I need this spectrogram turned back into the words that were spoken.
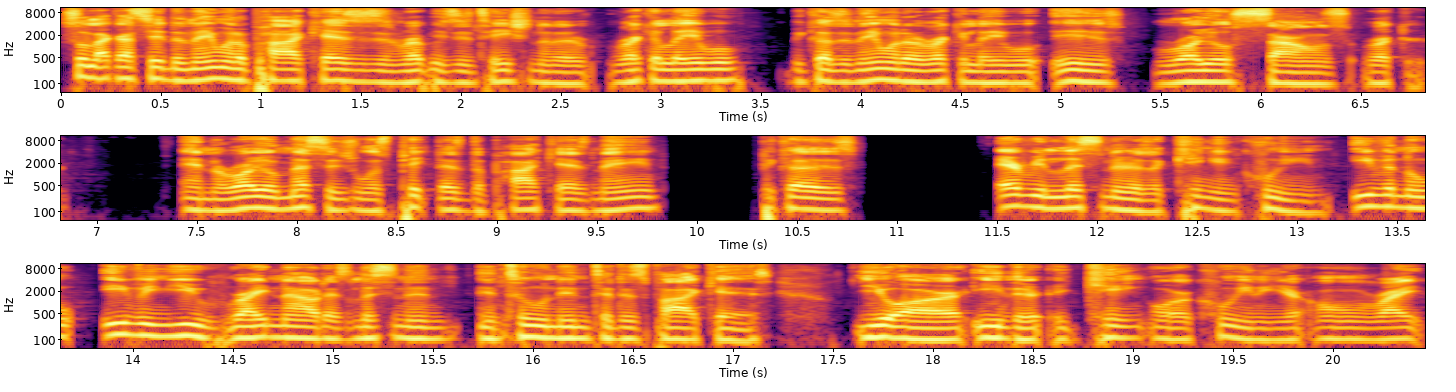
so like I said, the name of the podcast is in representation of the record label because the name of the record label is Royal Sounds Record, and the Royal Message was picked as the podcast name because every listener is a king and queen. Even though, even you right now that's listening and tuned into this podcast, you are either a king or a queen in your own right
